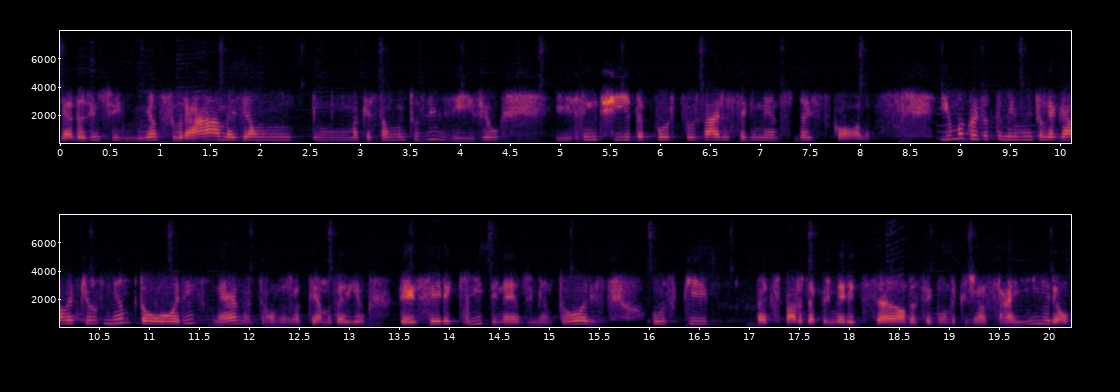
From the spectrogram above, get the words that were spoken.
né, da gente mensurar, mas é um, uma questão muito visível e sentida por, por vários segmentos da escola. E uma coisa também muito legal é que os mentores, né, então nós já temos aí a terceira equipe, né, de mentores, os que participaram da primeira edição, da segunda que já saíram,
